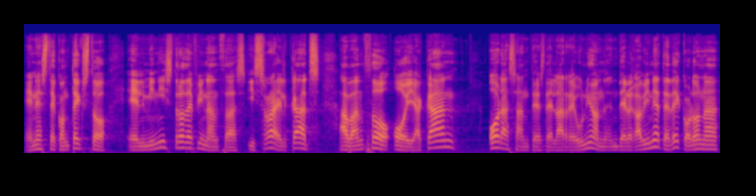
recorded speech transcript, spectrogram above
En este contexto, el ministro de Finanzas Israel Katz avanzó hoy a Cannes horas antes de la reunión del gabinete de Corona,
